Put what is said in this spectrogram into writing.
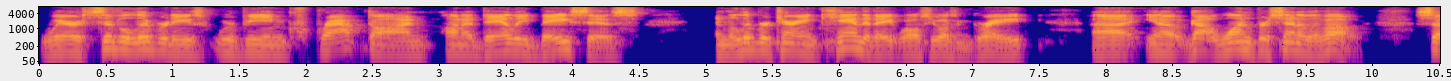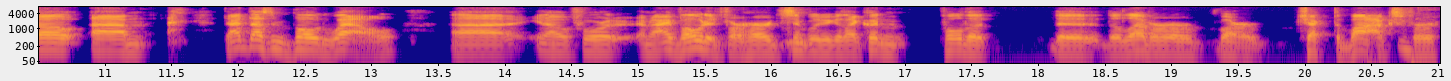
where civil liberties were being crapped on on a daily basis and the libertarian candidate well she wasn't great uh, you know got 1% of the vote so um, that doesn't bode well uh, you know for and i voted for her simply because i couldn't pull the the the lever or, or check the box for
